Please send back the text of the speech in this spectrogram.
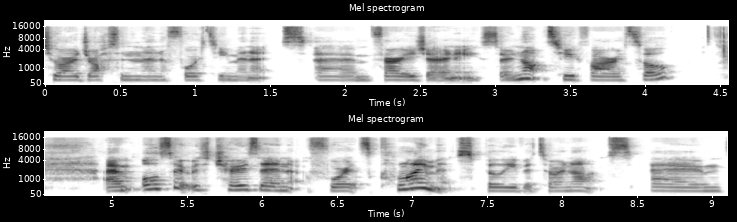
to Ardrossan and then a 40 minutes um, ferry journey, so not too far at all. Um, also, it was chosen for its climate, believe it or not. Um,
